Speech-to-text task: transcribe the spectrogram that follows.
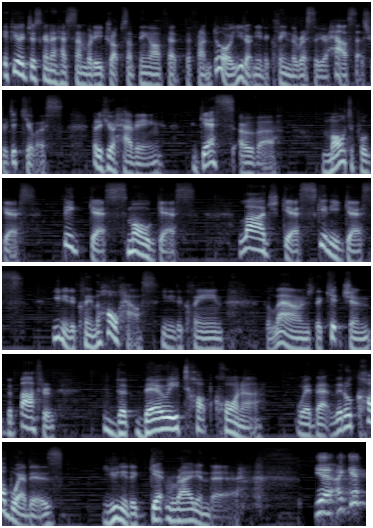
If you're just going to have somebody drop something off at the front door, you don't need to clean the rest of your house. That's ridiculous. But if you're having guests over, multiple guests, big guests, small guests, large guests, skinny guests, you need to clean the whole house. You need to clean the lounge, the kitchen, the bathroom, the very top corner where that little cobweb is. You need to get right in there. Yeah, I get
